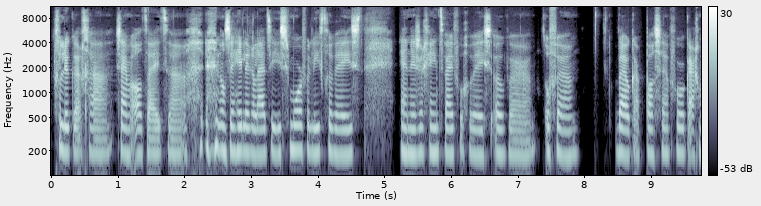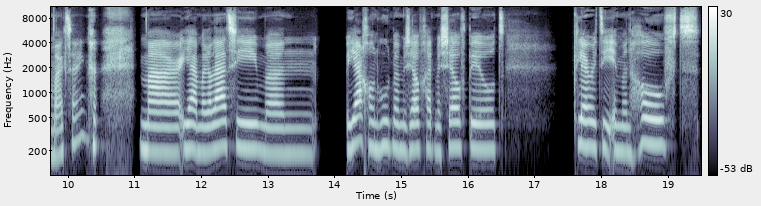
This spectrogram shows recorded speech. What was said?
Gelukkig uh, zijn we altijd uh, in onze hele relatie smoor verliefd geweest. En is er geen twijfel geweest over of we bij elkaar passen, voor elkaar gemaakt zijn. maar ja, mijn relatie, mijn, ja, gewoon hoe het met mezelf gaat, mijn zelfbeeld, clarity in mijn hoofd,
